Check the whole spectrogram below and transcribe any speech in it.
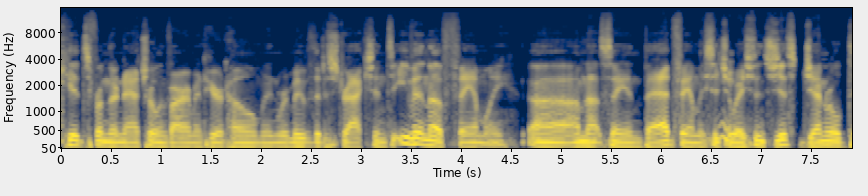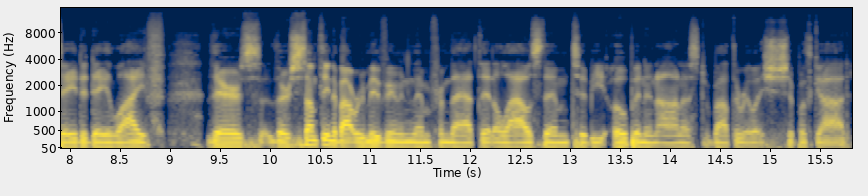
kids from their natural environment here at home and remove the distractions, even of family. Uh, I'm not saying bad family situations, just general day to day life. There's there's something about removing them from that that allows them to be open and honest about the relationship with God,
